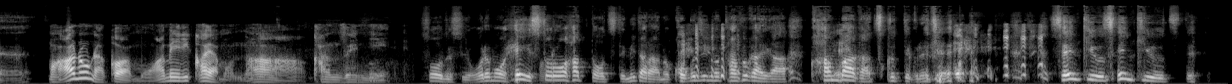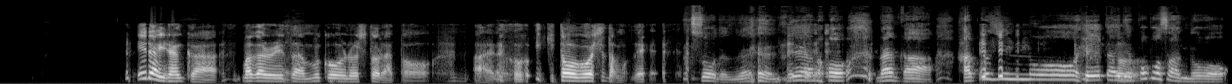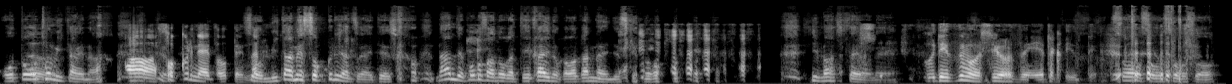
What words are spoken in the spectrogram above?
まあ、あの中はもうアメリカやもんな、完全に。そうですよ。俺も Hey, straw hat をつって見たら、あの、黒人のタフガイがハンバーガー作ってくれて、Thank you, thank you つって。えらいなんか、マカロニさん、向こうの人らと、あの、意気投合してたもんね。そうですね。で、あの、なんか、白人の兵隊でうんポポさんの弟みたいな、ああ、そっくりなやつおってんな。そう、見た目そっくりなやつがいて、しかも、なんでポポさんの方がでかいのかわかんないんですけど、いましたよね。腕相撲しようぜ、とか言って。そうそうそうそう。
